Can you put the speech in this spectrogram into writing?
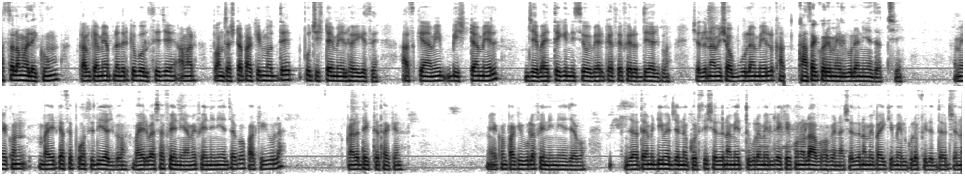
আসসালামু আলাইকুম। কালকে আমি আপনাদেরকে বলছি যে আমার পঞ্চাশটা পাখির মধ্যে পঁচিশটাই মেল হয়ে গেছে। আজকে আমি বিশটা মেল যে ভাইয়ের থেকে নিছি, ওই ভাইয়ের কাছে ফেরত দিয়ে আসব। সেজন্য আমি সবগুলো মেল খাঁচা করে মেলগুলো নিয়ে যাচ্ছি। আমি এখন ভাইয়ের কাছে পৌঁছে দিয়ে আসব। ভাইয়ের বাসা ফেনি। আমি ফেনি নিয়ে যাব পাখিগুলো। আপনারা দেখতে থাকেন। আমি এখন পাখিগুলো ফেনি নিয়ে যাব। যাতে আমি ডিমের জন্য করছি, সেজন্য আমি এতগুলো মেল রেখে কোনো লাভ হবে না। সেজন্য আমি বাইকে মেলগুলো ফেরত দেওয়ার জন্য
